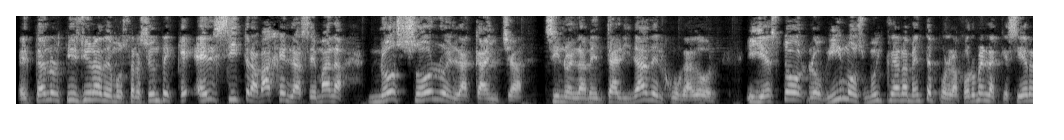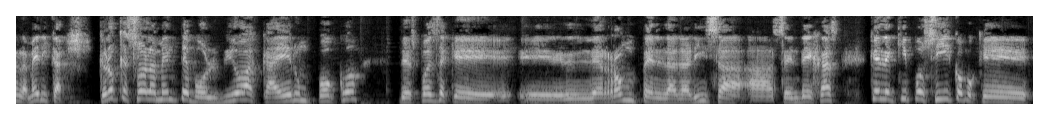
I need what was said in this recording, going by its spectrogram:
el Tal Ortiz dio una demostración de que él sí trabaja en la semana, no solo en la cancha, sino en la mentalidad del jugador. Y esto lo vimos muy claramente por la forma en la que cierra el América. Creo que solamente volvió a caer un poco después de que eh, le rompen la nariz a, a Cendejas, que el equipo sí como que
